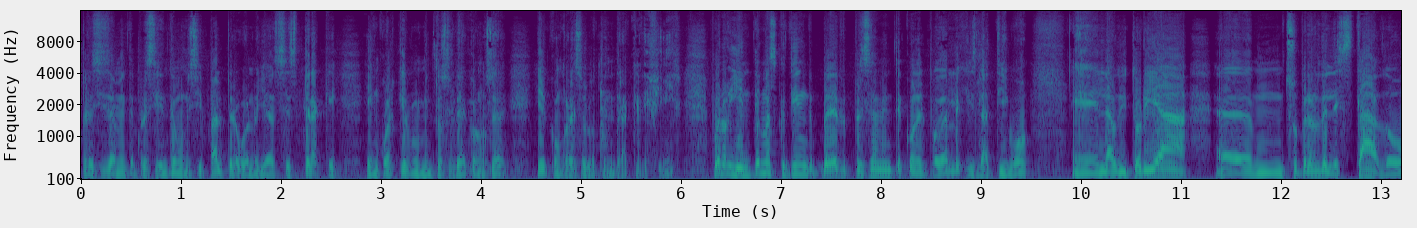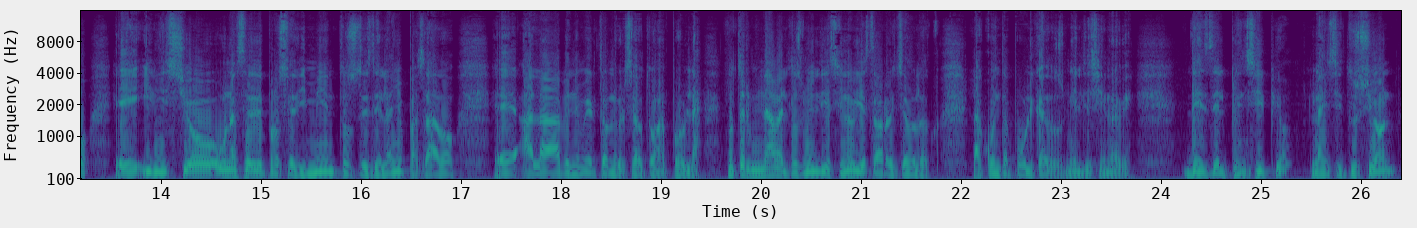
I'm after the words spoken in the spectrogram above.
precisamente presidente municipal, pero bueno, ya se espera que en cualquier momento se dé a conocer y el Congreso lo tendrá que definir. Bueno, y en temas que tienen que ver precisamente con el Poder Legislativo, eh, la Auditoría em, Superior del Estado eh, inició una serie de procedimientos desde el año pasado eh, a la Benemérita Universidad Autónoma de Puebla. No terminaba el 2019 y estaba revisando la cuenta pública de 2019. Desde el principio, la institución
